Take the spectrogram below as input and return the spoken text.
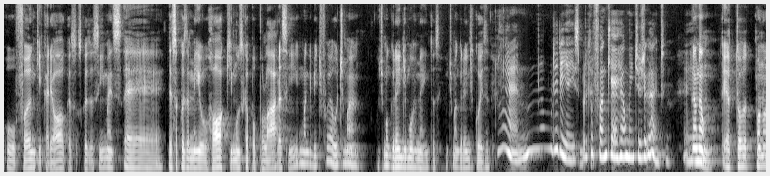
o funk, carioca, essas coisas assim, mas é, dessa coisa meio rock, música popular, assim, o Magbeat foi a última, último grande movimento, assim, última grande coisa. É, não diria isso, porque o funk é realmente gigante. É... Não, não, eu tô pondo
